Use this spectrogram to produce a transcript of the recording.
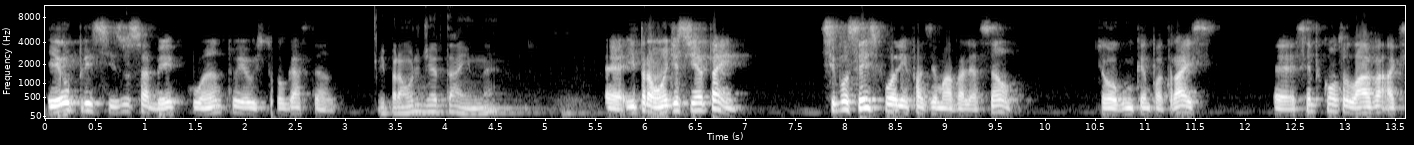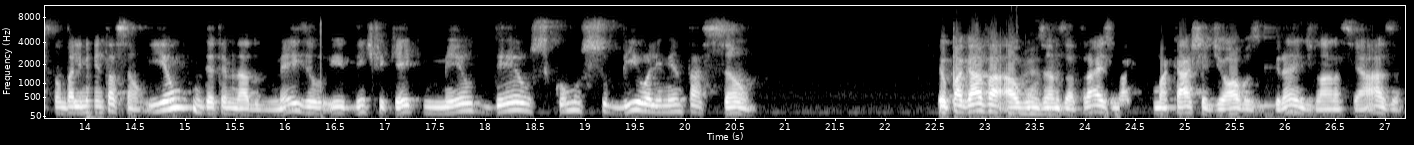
Eu preciso saber quanto eu estou gastando. E para onde o dinheiro está indo, né? É, e para onde esse dinheiro está indo. Se vocês forem fazer uma avaliação, eu algum tempo atrás é, sempre controlava a questão da alimentação. E eu, em determinado mês, eu identifiquei que, meu Deus, como subiu a alimentação. Eu pagava, alguns anos atrás, uma, uma caixa de ovos grande lá na Ceasa,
